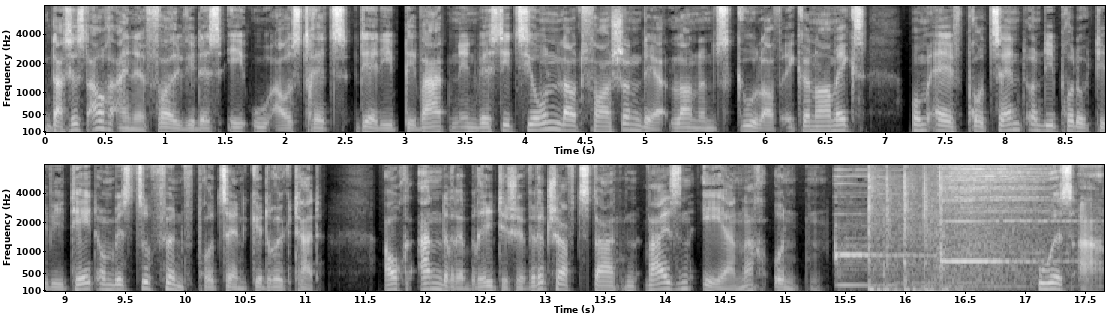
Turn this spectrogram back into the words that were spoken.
Das ist auch eine Folge des EU-Austritts, der die privaten Investitionen laut Forschern der London School of Economics um 11 Prozent und die Produktivität um bis zu 5 Prozent gedrückt hat. Auch andere britische Wirtschaftsdaten weisen eher nach unten. USA.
